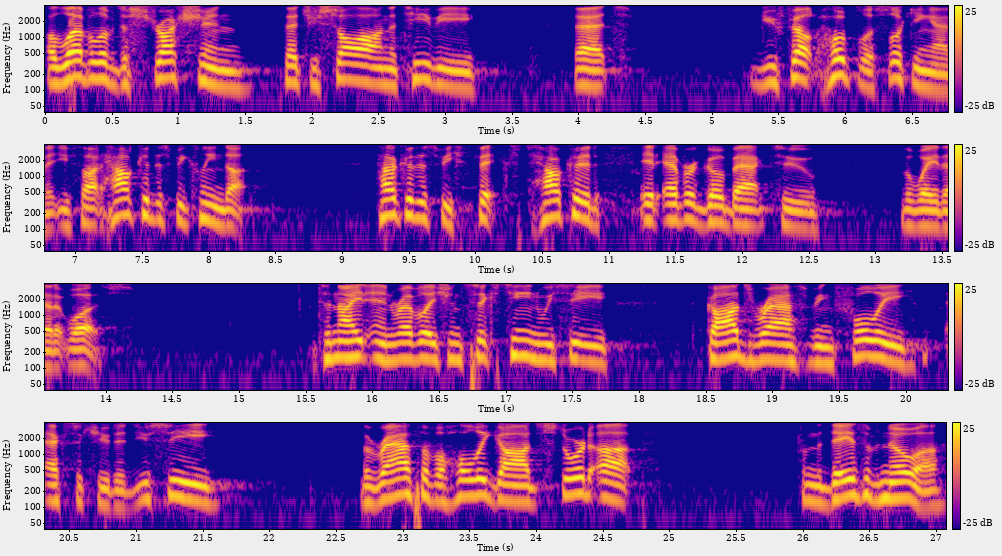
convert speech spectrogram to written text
a level of destruction that you saw on the TV that you felt hopeless looking at it. You thought, how could this be cleaned up? How could this be fixed? How could it ever go back to the way that it was? Tonight in Revelation 16, we see God's wrath being fully executed. You see the wrath of a holy God stored up from the days of Noah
